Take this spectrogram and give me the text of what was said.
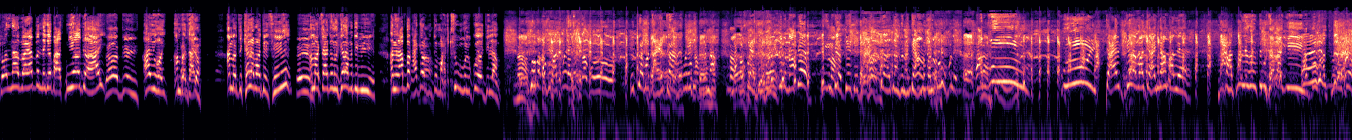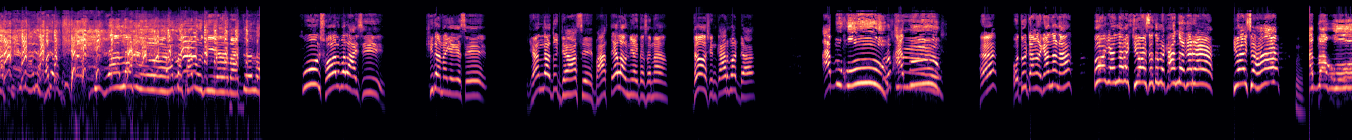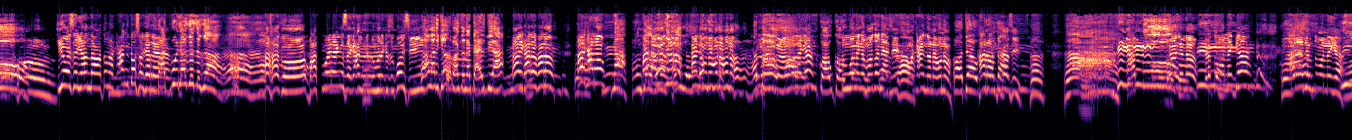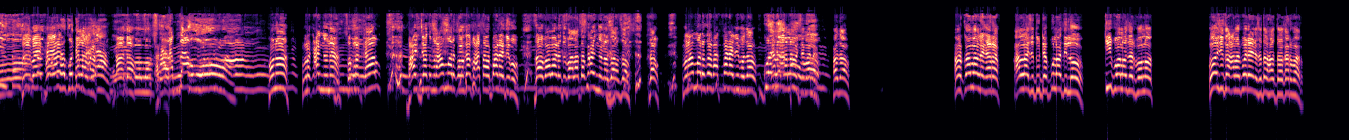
চল না ভাই আপনার দিকে ভাত নিয়ে যাই যা দেই আই হই আমরা যাই আমার তো খেলা এই। আমার চাই তখন খেলা দিবি আমি আব্বা আগে তো মাছি মুগুলো দিলাম করে গেছে বাবু একটু আমার গায়ে তো আগে করে দিতে হবে না বাবা কুয়ে দিতে হবে না দে দে দে দে দে দে আমার বলব আব্বু উই চাই খেলা বাঁধে না মালে তুমি খেলা কি কোন সকাল বেলা আইছি? খিদা নাগে গেছে। গেন্দা দুইটা আছে ভাত এলাও নিয়ে আইতাছে না। দেওয়াসিন কারবারটা আব্বু গো আব্বু! হ্যাঁ? ও দুইটা আমার গেন্দা না? ও গেন্দা কি হয়েছে তোমরা কান্দা করে? কি হয়েছে হ্যাঁ? কি হয়েছে গেন্দা তোমরা কান্দিতেছ করে ভাত পড়ে গেছে গা! আহা গো ভাত পড়ে গেছে আমি কি তোমার কিছু কইছি? আমার গেল ভাত না টায়ার দিয়া। এই খারো খারো এই খারো না আমি গেল এই হনো হনো হনো আব্বা তোমার লাগে কাউ কাউ তোমার লাগে মজা নিয়ে আইছি কান্দ না হনো ও যাও খারো ঠিক আছে। না এটা তোমার নাই গিয়া আরে তোমার নাই গিয়া দুই ভাই খায় হনো তোমরা না চকলেট খাও। ভাই তোমরা আমার কলকা ভাত আবার পাঠাই দেবো। যাও বাবার তুই বালা তো কান্দো না যাও যাও যাও। তোমরা আমার কয় ভাত পাঠাই দেবো যাও। কই খেলা খেলা হয়েছে যাব? বলে হ্যাঁ যাও। আমার খারাপ। আল্লাহ যে দুইটা পোলা দিল কি বলদের বলত? ওই যে তো আমার পরে গেছে তো হয়তো কারবার।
